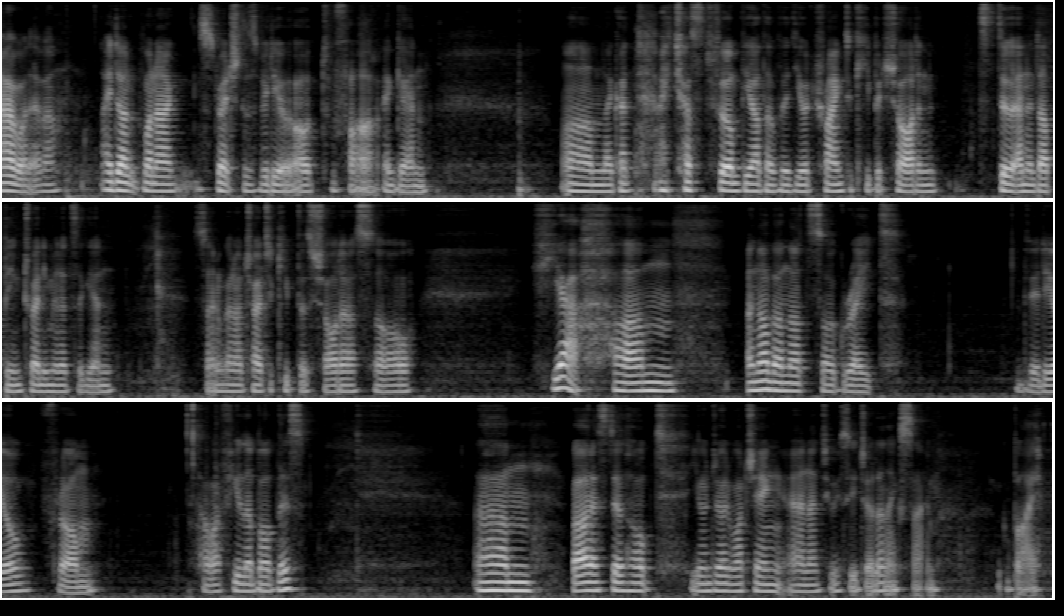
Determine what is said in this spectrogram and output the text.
Ah, whatever. I don't wanna stretch this video out too far again. Um, like I, I just filmed the other video trying to keep it short and it still ended up being 20 minutes again. So I'm gonna try to keep this shorter, so yeah, um, another not so great video from how I feel about this. Um, but I still hoped you enjoyed watching and until we see each other next time. Goodbye.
